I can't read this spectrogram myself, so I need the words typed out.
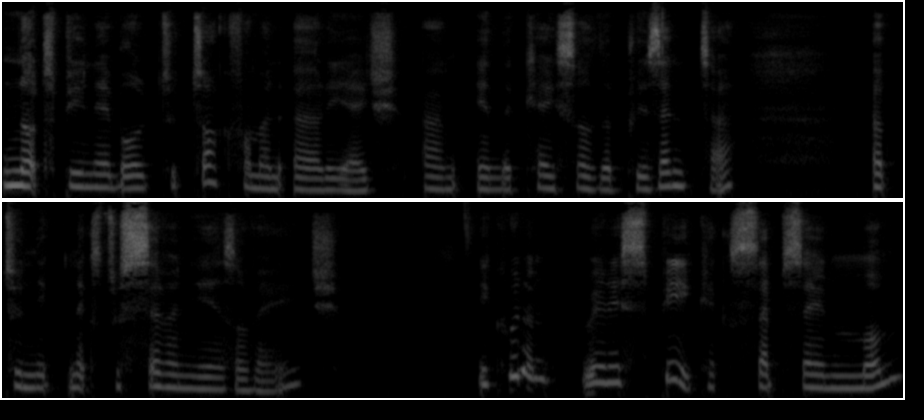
not being able to talk from an early age, and in the case of the presenter, up to next to seven years of age, he couldn't really speak except saying mum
